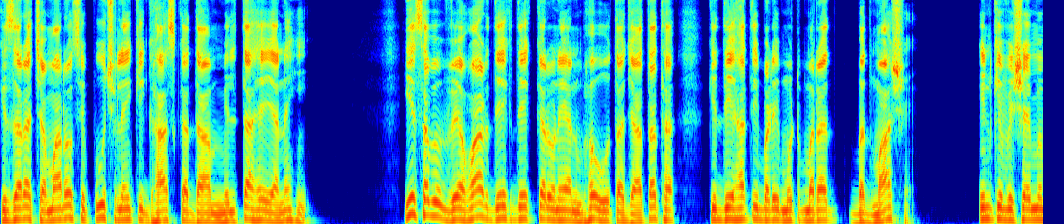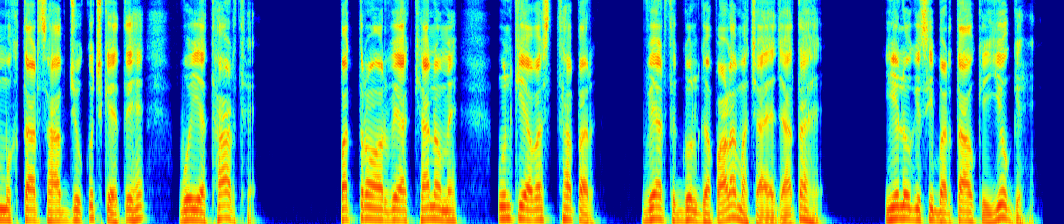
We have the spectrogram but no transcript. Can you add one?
कि जरा चमारों से पूछ लें कि घास का दाम मिलता है या नहीं। ये सब व्यवहार देख देख कर उन्हें अनुभव होता जाता था कि देहाती बड़े मुटमरद बदमाश हैं। इनके विषय में मुख्तार साहब जो कुछ कहते हैं वो यथार्थ है। पत्रों और व्याख्यानों में उनकी अवस्था पर व्यर्थ गुलगपाड़ा मचाया जाता है। ये लोग इसी बर्ताव के योग्य हैं।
